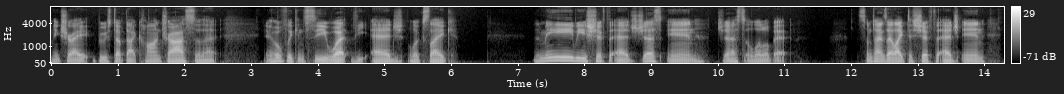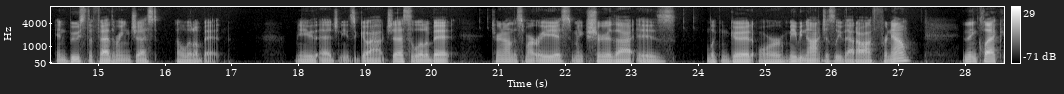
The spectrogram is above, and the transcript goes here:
Make sure I boost up that contrast so that it hopefully can see what the edge looks like. Then maybe shift the edge just in just a little bit. Sometimes I like to shift the edge in and boost the feathering just a little bit. Maybe the edge needs to go out just a little bit. Turn on the smart radius, make sure that is looking good or maybe not, just leave that off for now. And then click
